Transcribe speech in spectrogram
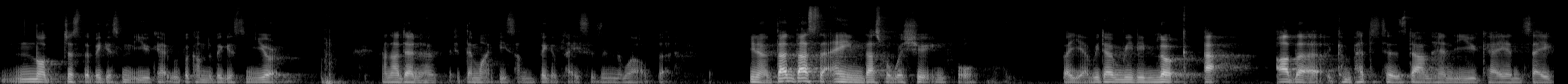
not just the biggest in the UK, we would become the biggest in Europe. And I don't know, there might be some bigger places in the world, but you know, that, that's the aim, that's what we're shooting for. But yeah, we don't really look at other competitors down here in the UK and say,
